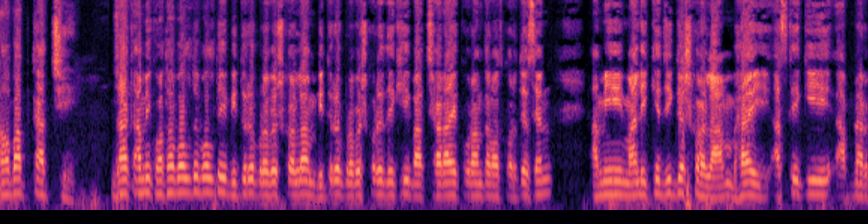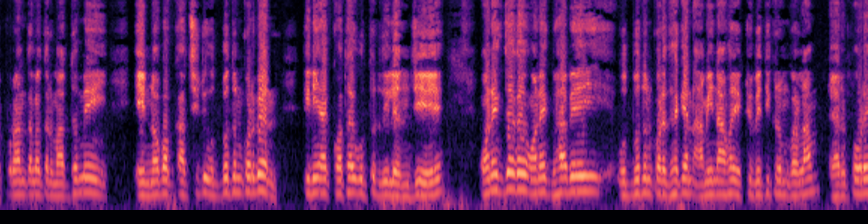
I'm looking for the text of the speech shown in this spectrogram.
নবাব কাচ্ছি। যাক, আমি কথা বলতে বলতে ভিতরে প্রবেশ করলাম। ভিতরে প্রবেশ করে দেখি বাচ্চারাই কোরআন তালাত করতেছেন। আমি মালিককে জিজ্ঞেস করলাম, ভাই, আজকে কি আপনার কোরআন তালাতের মাধ্যমেই এই নবাব কাছিটি উদ্বোধন করবেন? তিনি এক কথায় উত্তর দিলেন যে, অনেক জায়গায় অনেকভাবেই উদ্বোধন করে থাকেন। আমি না হয় একটু ব্যতিক্রম করলাম। এরপরে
